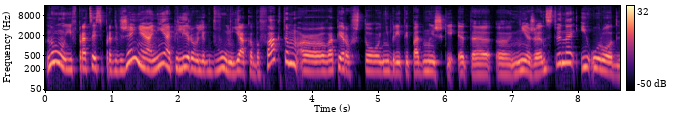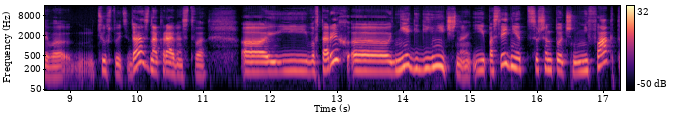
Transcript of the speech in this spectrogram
Ну и в процессе продвижения они апеллировали к двум якобы фактам. Э, во-первых, что небритые подмышки – это э, не женственно и уродливо. Чувствуете, да, знак равенства? Э, и, во-вторых, не гигиенично. И последнее совершенно точно не факт,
